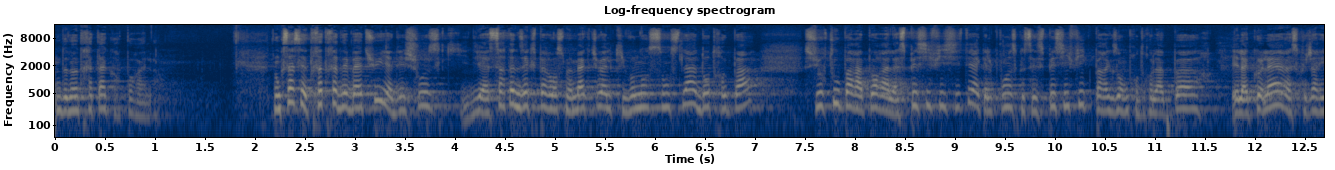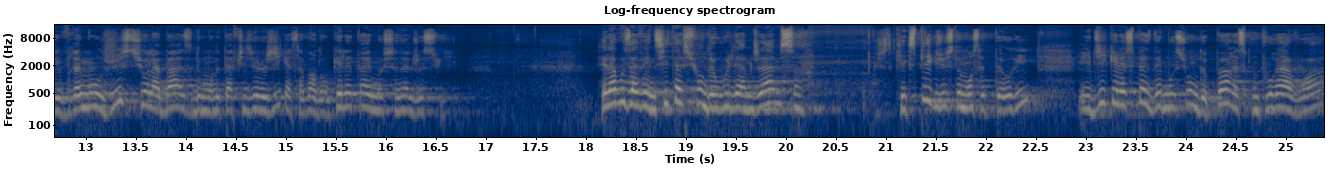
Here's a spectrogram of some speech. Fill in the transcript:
notre état corporel. Donc ça, c'est très très débattu. Il y a des choses, il y a certaines expériences même actuelles qui vont dans ce sens-là, d'autres pas, surtout par rapport à la spécificité, à quel point est-ce que c'est spécifique, par exemple, entre la peur et la colère. Est-ce que j'arrive vraiment juste sur la base de mon état physiologique, à savoir dans quel état émotionnel je suis? Et là, vous avez une citation de William James qui explique justement cette théorie. Et il dit quelle espèce d'émotion de peur est-ce qu'on pourrait avoir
